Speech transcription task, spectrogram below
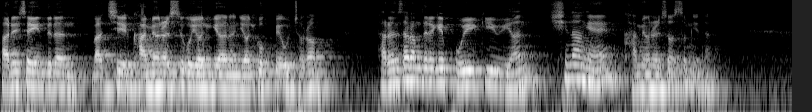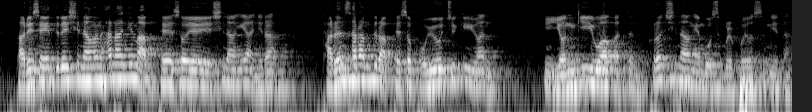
바리새인들은 마치 가면을 쓰고 연기하는 연극 배우처럼 다른 사람들에게 보이기 위한 신앙의 가면을 썼습니다. 바리새인들의 신앙은 하나님 앞에서의 신앙이 아니라 다른 사람들 앞에서 보여주기 위한 연기와 같은 그런 신앙의 모습을 보였습니다.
